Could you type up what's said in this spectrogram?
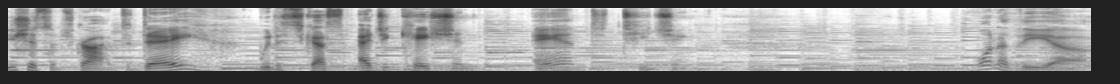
you should subscribe. Today, we discuss education and teaching. One of the uh,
